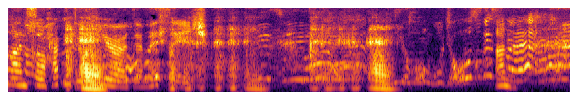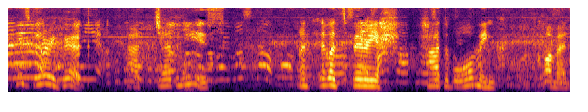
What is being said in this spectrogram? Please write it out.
So I'm so happy to Mm. hear the message. And he's very good at Japanese. And it was very heartwarming comment.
